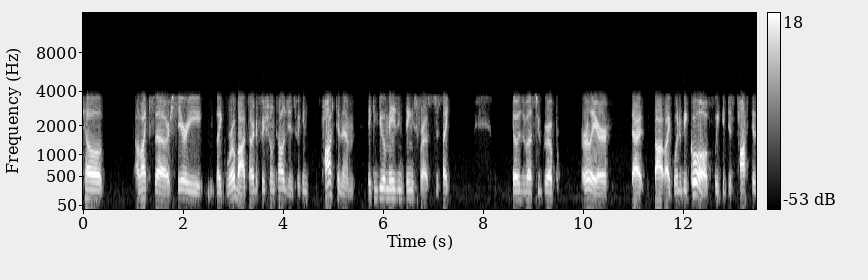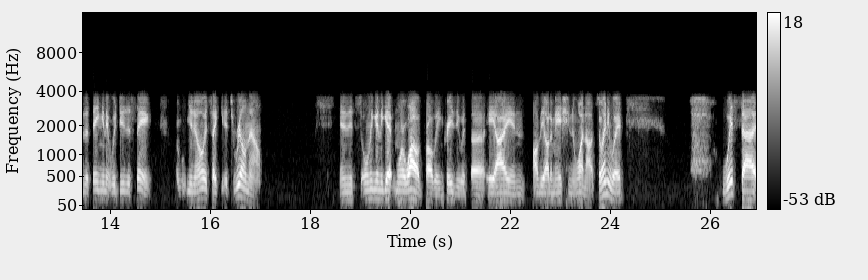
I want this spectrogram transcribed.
tell Alexa or Siri, like robots, artificial intelligence, we can talk to them. They can do amazing things for us, just like those of us who grew up earlier that thought like, wouldn't it be cool if we could just talk to the thing and it would do this thing? You know, it's like it's real now, and it's only going to get more wild probably and crazy with uh, AI and all the automation and whatnot. So anyway, with that,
